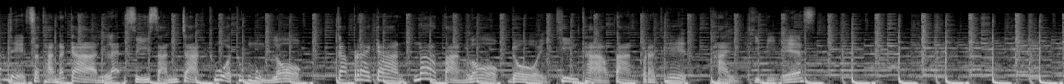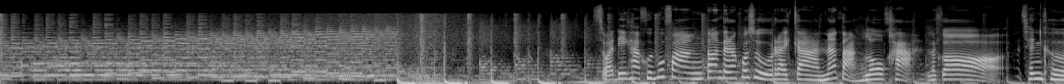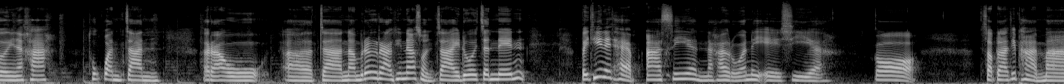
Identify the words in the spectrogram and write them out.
อัปเดตสถานการณ์และสีสันจากทั่วทุกมุมโลก กับรายการหน้าต่างโลกโดยทีมข่าวต่างประเทศไทย PBS สวัสดีค่ะคุณผู้ฟัง ต้อนรับเข้าสู่รายการหน้าต่างโลกค่ะ แล้วก็เช่นเคยนะคะ ทุกวันจันทร์เราจะนำเรื่องราวที่น่าสนใจโดยจะเน้นไปที่ในแถบอาเซียนนะคะ หรือว่าในเอเชีย ก็สัปดาห์ที่ผ่านมา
